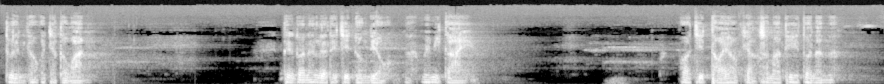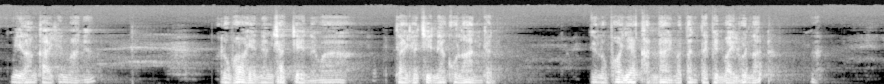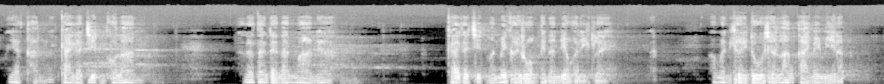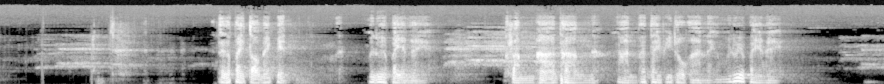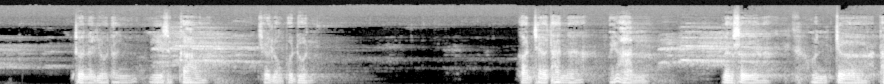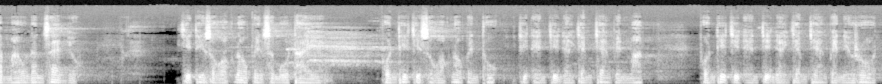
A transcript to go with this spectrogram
กลืนเข้ากับจักรวาลถึงตอนนั้นเหลือแต่จิตดวงเดียวนะไม่มีกาย พอจิตถอยออกจากสมาธิตัวนั้นนะมีร่างกายขึ้นมาเนี่ยหลวงพ่อเห็นอย่างชัดเจนเลยว่ากายกับจิตเนี่ยโคล่านกันนี่หลวงพ่อแยกขันได้มาตั้งแต่เป็นวัยรุ่นละแยกขันกายกับจิตโคล่าน แล้วตั้งแต่นั้นมาเนี่ยกายกับจิตมันไม่เคยรวมเป็นอันเดียวกันอีกเลย เพราะมันเคยดูจนร่างกายไม่มีแล้ว แต่ก็ไปต่อไม่เป็น ไม่รู้จะไปยังไง คลำหาทางนะอ่านพระไตรปิฎกอ่านอะไรไม่รู้จะไปยังไง จนอายุตั้งยี่สิบเก้าเจอหลวงปู่ดุล ก่อนเจอท่านนะไปอ่านหนังสือมันเจอธรรมะของท่านแทรกอยู่ จิตที่ส่งออกนอกเป็นสมุทัยผลที่จิตส่งออกนอกเป็นทุกข์จิตเห็นจิตอย่างแจ่มแจ้งเป็นมรรคผลที่จิตเห็นจิตอย่างแจ่มแจ้งเป็นนิโรธ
